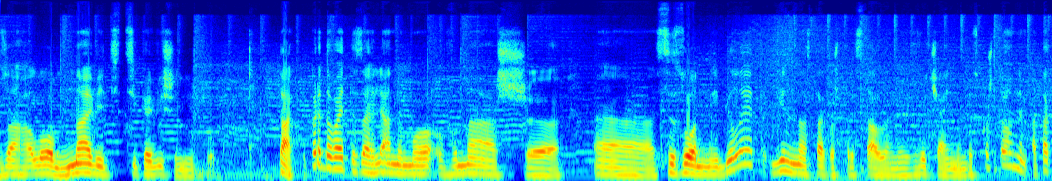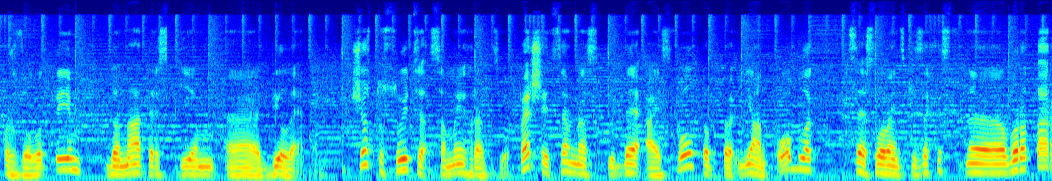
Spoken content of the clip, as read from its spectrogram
загалом навіть цікавіше, ніж було. Так, тепер давайте заглянемо в наш е, е, сезонний білет. Він у нас також представлений звичайним безкоштовним, а також золотим донаторським е, білетом. Що стосується самих гравців, перший це в нас іде Icewall, тобто Ян Облак, це словенський захист е, воротар.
